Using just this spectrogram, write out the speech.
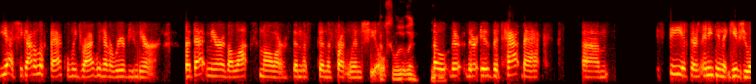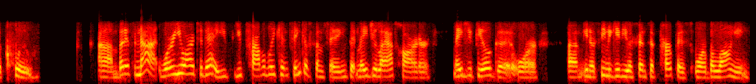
yes, you got to look back when we drive. We have a rear view mirror, but that mirror is a lot smaller than the than the front windshield. Absolutely. So there there is the tap back um, see if there's anything that gives you a clue. Um, but if not, where you are today, you, you probably can think of some things that made you laugh hard or made you feel good or, um, you know, seem to give you a sense of purpose or belonging.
